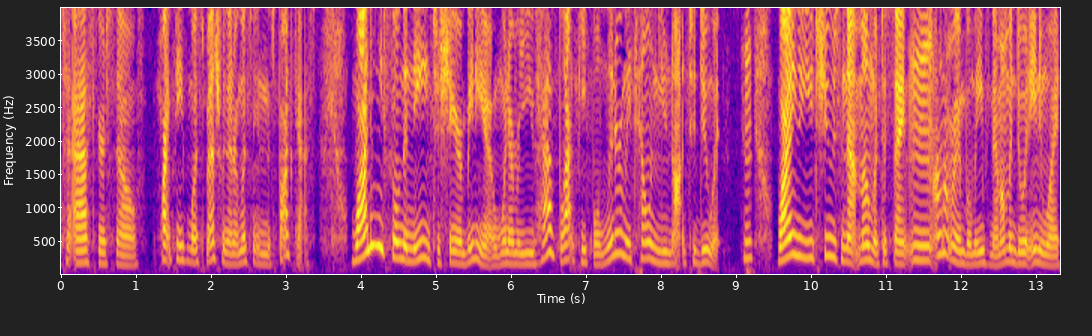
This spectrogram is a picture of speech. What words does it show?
to ask yourself white people especially that are listening to this podcast. Why do you feel the need to share a video whenever you have black people literally telling you not to do it? Hmm? Why do you choose in that moment to say, mm, I don't really believe them, I'm to do it anyway?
